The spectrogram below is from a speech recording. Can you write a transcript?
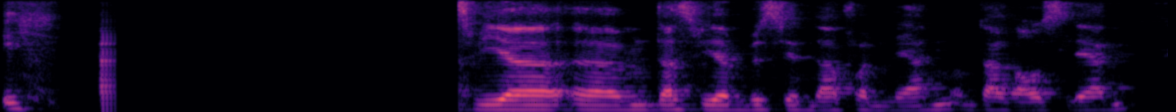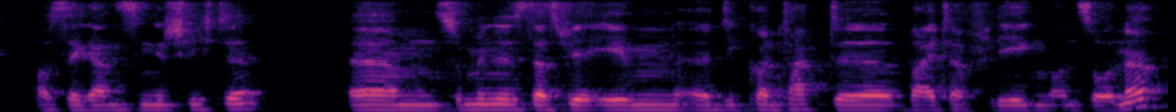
ich, dass wir, ähm, dass wir ein bisschen davon lernen und daraus lernen, aus der ganzen Geschichte. Ähm, zumindest, dass wir eben äh, die Kontakte weiter pflegen und so, ne?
